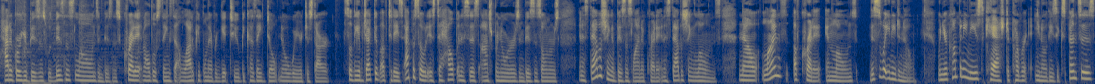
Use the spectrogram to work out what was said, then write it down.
how to grow your business with business loans and business credit and all those things that a lot of people never get to because they don't know where to start. So, the objective of today's episode is to help and assist entrepreneurs and business owners in establishing a business line of credit and establishing loans. Now, lines of credit and loans this is what you need to know. When your company needs cash to cover, you know, these expenses,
